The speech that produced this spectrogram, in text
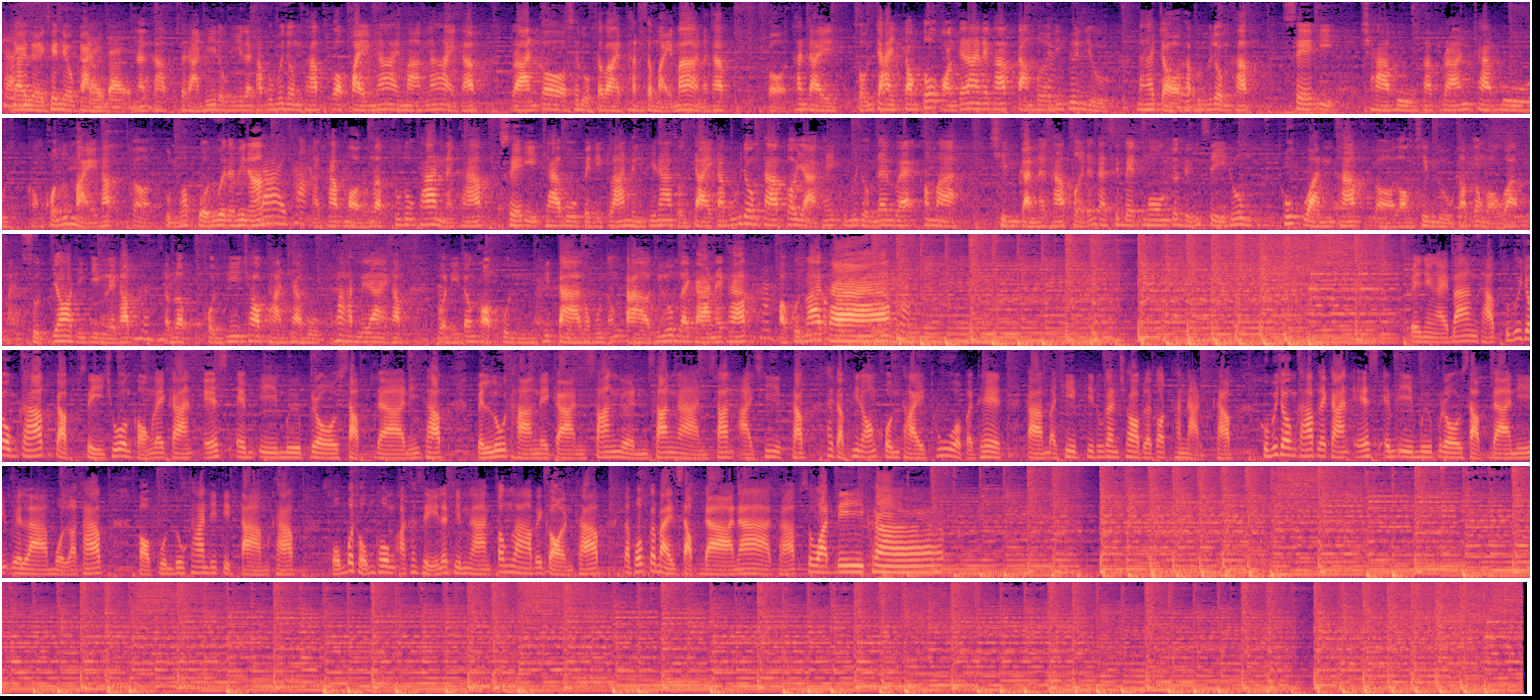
ค่ะได้เลยเช่นเดียวกันได้ได้ นะครับ สถานที่ตรงนี้แหละครับคุณผู้ชมครับก็ไปง่ายมาง่ายครับ ร้านก็สะดวกสบายทันสมัยมากนะครับก็ท่านใดสนใจจองโต๊ะก่อนก็ได้นะครับ ตามเบอร์ที่ขึ้นอยู่หน้าจอครับคุณผู้ชมครับเซอิชาบูครับร้านชาบูของคนรุ่นใหม่ครับก็กลุ่มครอบครัวด้วยนะพี่เนาะได้ค่ะนะครับเหมาะสำหรับทุกๆท่านนะครับเซอิชาบูเป็นอีกร้านหนึ่งที่น่าสนใจครับคุณผู้ชมครับ ก็อยากให้คุณผู้ชมได้แวะเข้ามา ชิมกันนะครับ เปิดตั้งแต่ 11 โมงจนถึง 4 ทุ่มทุกวันครับก็ลองชิมดูครับ ต้องบอกว่าแหมสุดยอดจริง ๆ เลยครับสำหรับคนที่ชอบทานชาบูพลาดไม่ได้ครับ วันนี้ต้องขอบคุณพี่ตาขอบคุณน้องตาวที่ร่วมรายการนะครับ ค่ะขอบคุณมากครับค่ะเป็นยังไงบ้างครับ คุณผู้ชมครับกับ 4 ช่วงของรายการ SME มือโปรสัปดาห์นี้ครับ เป็นลู่ทางในการสร้างเงิน สร้างงาน สร้างอาชีพครับให้กับพี่น้องคนไทยทั่วประเทศตามอาชีพที่ทุกท่านชอบและก็ถนัดครับ คุณผู้ชมครับรายการ SME มือโปรสัปดาห์นี้เวลาหมดแล้วครับ ขอบคุณทุกท่านที่ติดตามครับ ผมปฐมพงศ์อักษรีและทีมงานต้องลาไปก่อนครับ แล้วพบกันใหม่สัปดาห์หน้าครับ สวัสดีครับ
